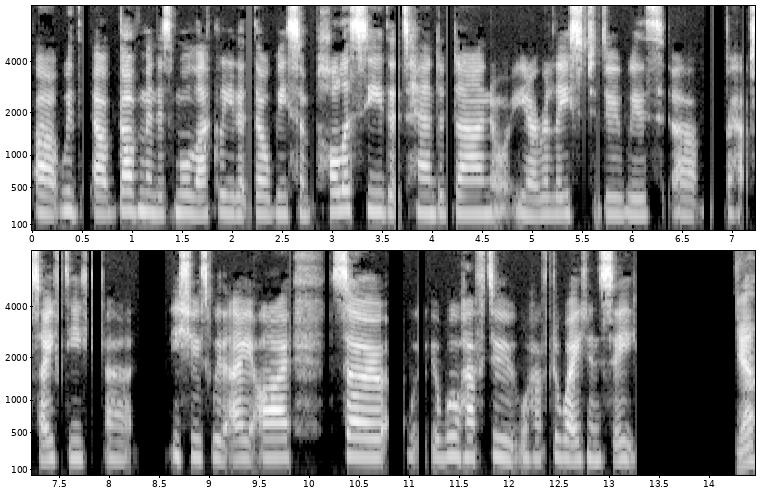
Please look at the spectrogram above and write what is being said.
Uh, with our government, it's more likely that there'll be some policy that's handed down or you know released to do with uh, perhaps safety uh, issues with AI. So we'll have to we'll have to wait and see. Yeah.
